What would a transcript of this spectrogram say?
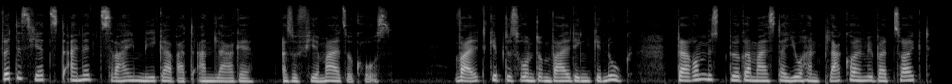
wird es jetzt eine 2 Megawatt Anlage, also viermal so groß. Wald gibt es rund um Walding genug. Darum ist Bürgermeister Johann Plackholm überzeugt,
